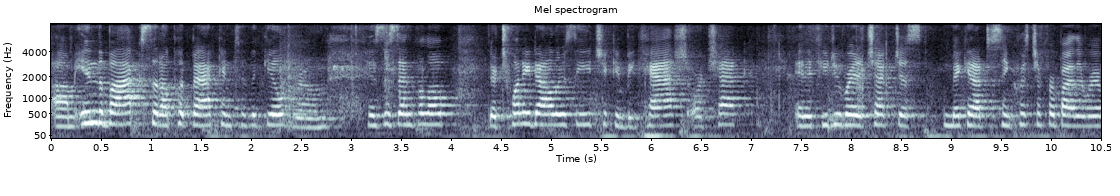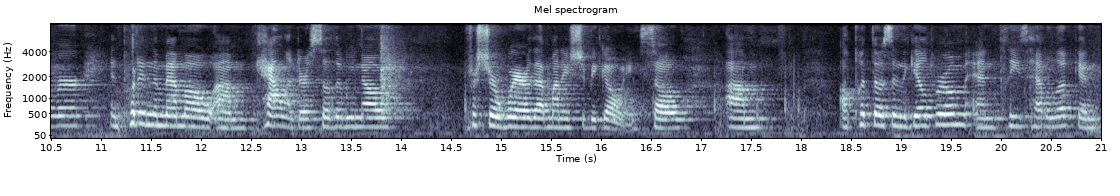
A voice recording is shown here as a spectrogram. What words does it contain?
Um, in the box that I'll put back into the guild room is this envelope. They're $20 each. It can be cash or check. And if you do write a check, just make it out to St. Christopher by the River and put in the memo um, calendar so that we know for sure where that money should be going. So um, I'll put those in the guild room and please have a look. And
